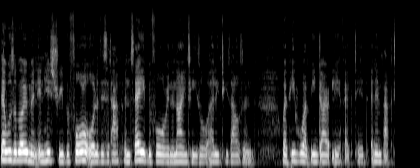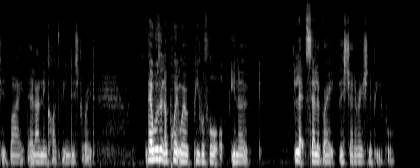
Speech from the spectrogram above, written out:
there was a moment in history before all of this had happened, say before in the 90s or early 2000s, where people weren't being directly affected and impacted by their landing cards being destroyed. There wasn't a point where people thought, you know, let's celebrate this generation of people.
